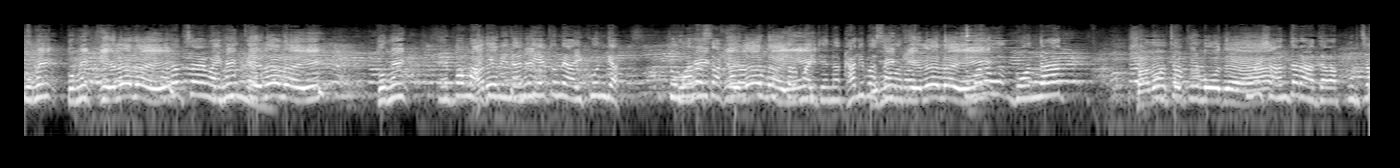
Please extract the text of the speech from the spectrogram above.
तुम्ही तुम्ही केलं नाही तुम्ही. केलं नाही तुम्ही हे माझी विनंती तुम्ही- आहे तुम्ही ऐकून घ्या तुम्हाला सकारात्मक उत्तर. पाहिजे ना खाली बसा. केलं नाही. गोंधळात सभापती महोदया तुम्ही शांत राहा जरा पुढचा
